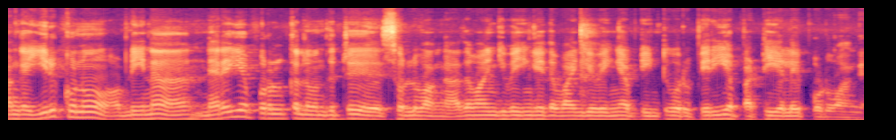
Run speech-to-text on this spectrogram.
அங்கே இருக்கணும் அப்படின்னா நிறைய பொருட்கள் வந்துட்டு சொல்லுவாங்க. அதை வாங்கி வைங்க இதை வாங்கி வைங்க அப்படின்ட்டு ஒரு பெரிய பட்டியலே போடுவாங்க.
